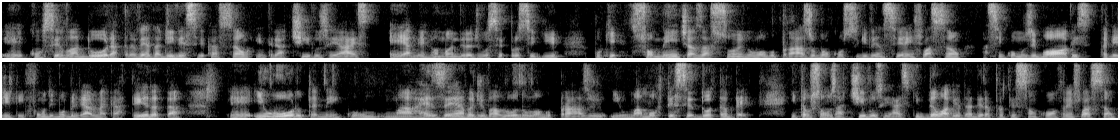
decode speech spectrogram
é, conservadora, através da diversificação entre ativos reais, é a melhor maneira de você prosseguir, porque somente as ações no longo prazo vão conseguir vencer a inflação, assim como os imóveis, também a gente tem fundo imobiliário na carteira, tá? É, e o ouro também com uma reserva de valor no longo prazo e um amortecedor também. Então são os ativos reais que dão a verdadeira proteção contra a inflação,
